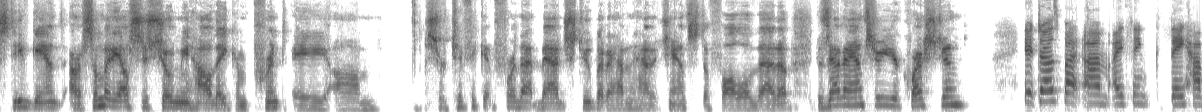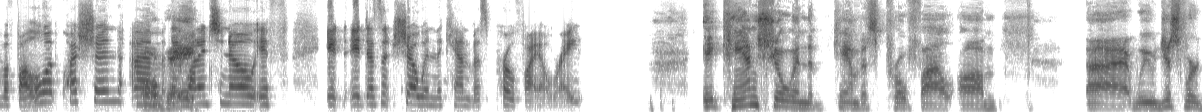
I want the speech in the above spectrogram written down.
Steve Gans or somebody else just showed me how they can print a um, certificate for that badge too, but I haven't had a chance to follow that up. Does that answer your question? It does, but um, I think they have a follow-up question. Um, okay. They wanted to know if it, it doesn't show in the Canvas profile, right? It can show in the Canvas profile. Um, uh, we just were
